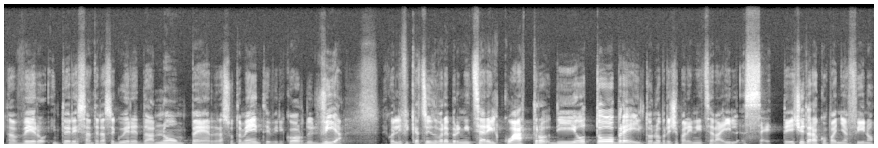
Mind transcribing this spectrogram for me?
davvero interessante da seguire da non perdere assolutamente. Vi ricordo il via. Le qualificazioni dovrebbero iniziare il 4 di ottobre, il torneo principale inizierà il 7 e ci darà compagnia fino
